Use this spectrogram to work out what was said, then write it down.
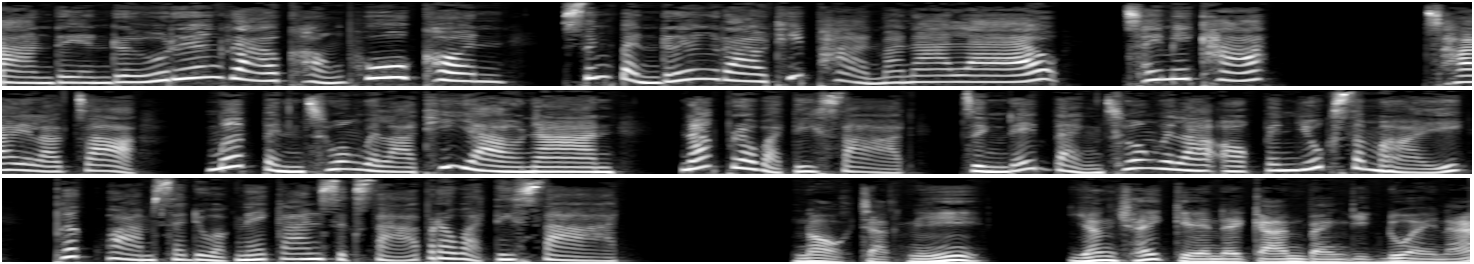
การเรียนรู้เรื่องราวของผู้คน ซึ่งเป็นเรื่องราวที่ผ่านมานานแล้ว ใช่ไหมคะ ใช่แล้วจ้ะเมื่อเป็นช่วงเวลาที่ยาวนาน นักประวัติศาสตร์จึงได้แบ่งช่วงเวลาออกเป็นยุคสมัย เพื่อความสะดวกในการศึกษาประวัติศาสตร์ นอกจากนี้ยังใช้เกณฑ์ในการแบ่งอีกด้วยนะ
